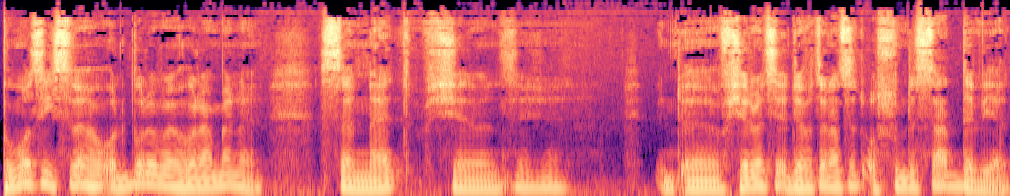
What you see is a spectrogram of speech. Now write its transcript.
Pomocí svého odborového ramene se NET v červenci, v červenci 1989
